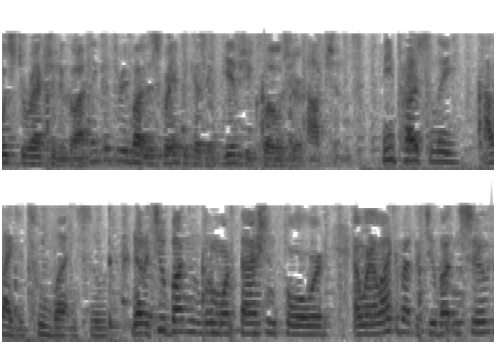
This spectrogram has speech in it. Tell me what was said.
which direction to go, I think the three button is great because it gives you closure options. Me personally, I like the two button suit. Now the two button, a little more fashion forward. And what I like about the two button suit,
